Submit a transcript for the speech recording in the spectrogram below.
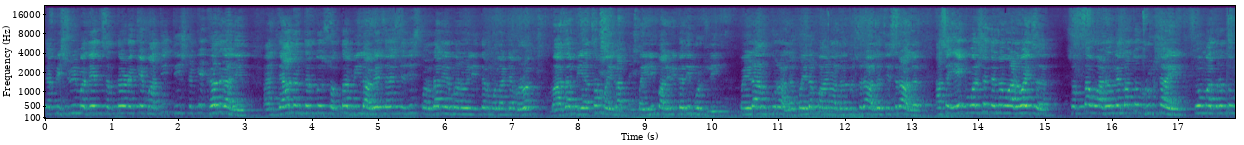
त्या पिशवीमध्ये सत्तर टक्के माती तीस टक्के खत घालेल आणि त्यानंतर तो स्वतः बी लावेल त्यावेळेस त्याची स्पर्धा निर्माण होईल इतर मुलांच्या बरोबर. माझा बियाचा पहिला पहिली पालवी कधी फुटली? पहिला अंकुर आलं पहिलं पान आलं दुसरं आलं तिसरं आलं. असं एक वर्ष त्यांना वाढवायचं. स्वतः वाढवलेला तो वृक्ष आहे तो मात्र तो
